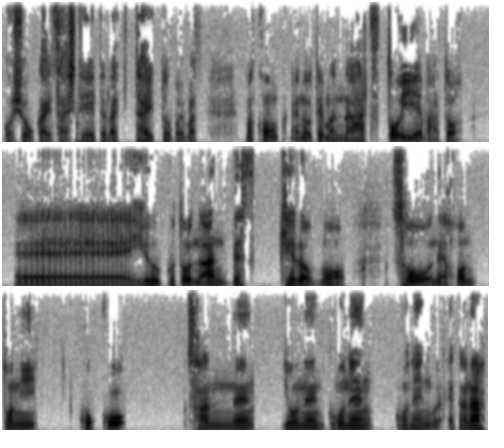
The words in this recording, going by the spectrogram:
ご紹介させていただきたいと思います。まあ、今回のテーマ、夏といえばと、えー、いうことなんですけども、そうね、本当に、ここ3年、4年、5年、5年ぐらいかな。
